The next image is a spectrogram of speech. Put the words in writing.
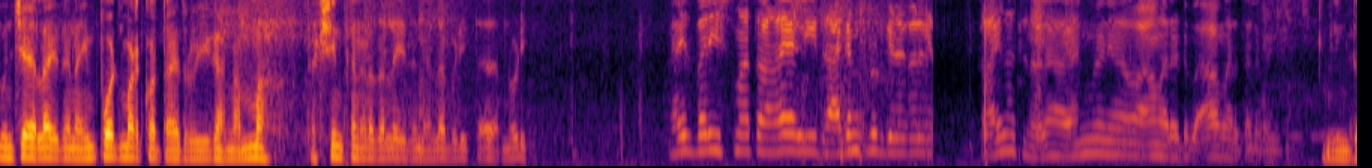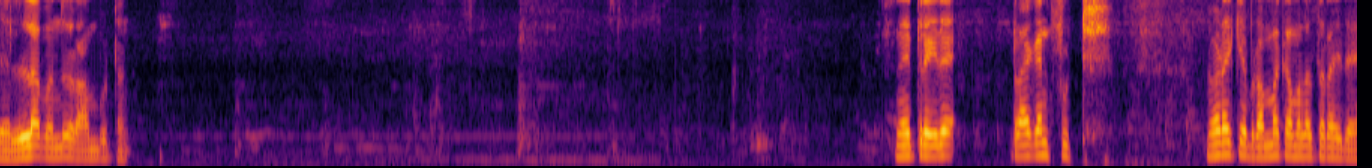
ಮುಂಚೆ ಎಲ್ಲ ಇದನ್ನು ಇಂಪೋರ್ಟ್ ಮಾಡ್ಕೋತಾ ಇದ್ರು ಈಗ ನಮ್ಮ ದಕ್ಷಿಣ ಕನ್ನಡದಲ್ಲೇ ಇದನ್ನೆಲ್ಲ ಬೆಳೀತಾ ಇದ್ದಾರೆ ನೋಡಿ. ಗೈಸ್ ಬರೀ ಇಷ್ಟು ಮಾತ್ರ. ಅಲ್ಲ ಅಲ್ಲಿ ಡ್ರ್ಯಾಗನ್ ಫ್ರೂಟ್ ಗಿಡಗಳು ಕಾಯಿಲ್ಲ ಆ ಮರ ಆ ಮರ ಇದೆಲ್ಲ ಬಂದು ರಾಂಬುಟನ್ ಸ್ನೇಹಿತರೆ ಇದೆ ಡ್ರ್ಯಾಗನ್ ಫ್ರೂಟ್. ನೋಡೋಕ್ಕೆ ಬ್ರಹ್ಮಕಮಲ ಥರ ಇದೆ.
